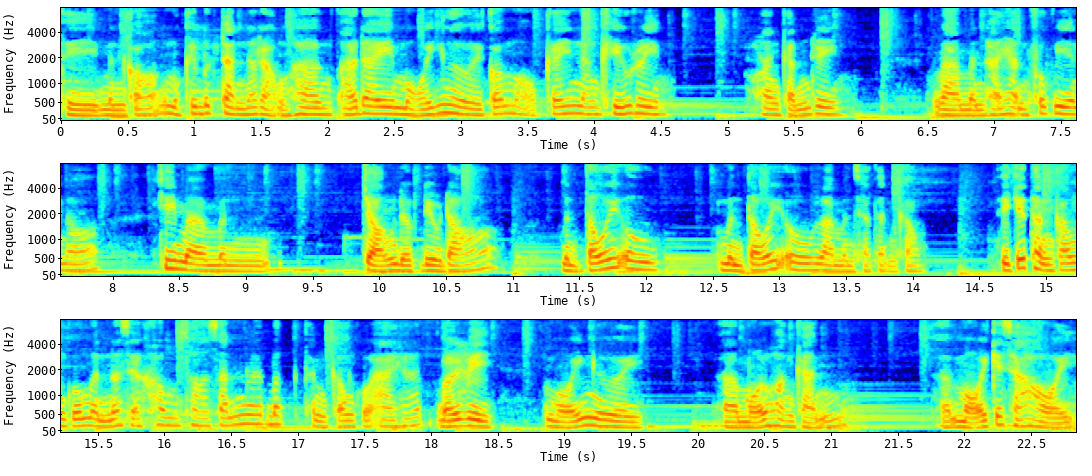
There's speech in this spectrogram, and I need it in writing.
thì mình có một cái bức tranh nó rộng hơn. Ở đây mỗi người có một cái năng khiếu riêng hoàn cảnh riêng và mình hãy hạnh phúc với nó. Khi mà mình chọn được điều đó mình tối ưu mình tối ưu là mình sẽ thành công. Thì cái thành công của mình nó sẽ không so sánh với bất thành công của ai hết. Bởi vì mỗi người à, mỗi hoàn cảnh à, mỗi cái xã hội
